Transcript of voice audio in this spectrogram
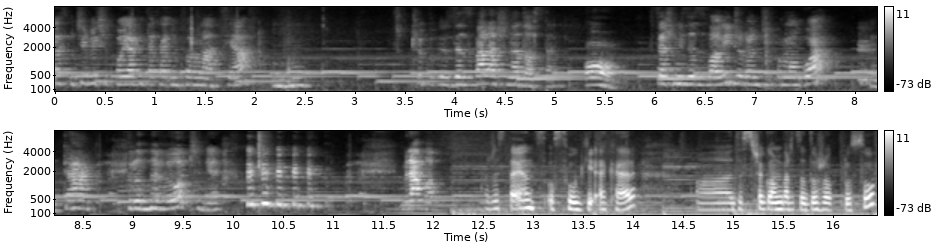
Teraz u Ciebie się pojawi taka informacja. Czy zezwalasz na dostęp? O, Chcesz mi zezwolić, żebym Ci pomogła? tak. Trudne było, czy nie? Brawo! Korzystając z usługi Eker, e, dostrzegłam bardzo dużo plusów.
